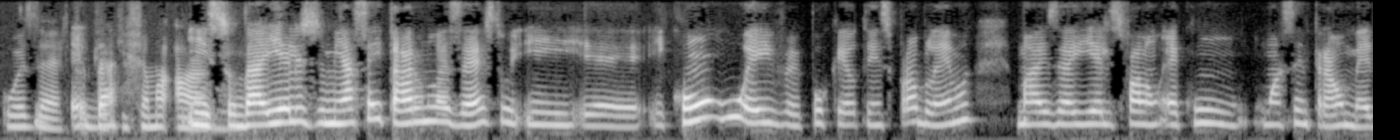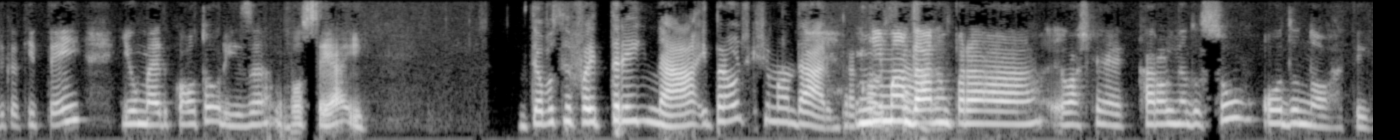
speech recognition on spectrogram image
O Exército, é, da... que chama Army. Isso, daí eles me aceitaram no Exército e, é, e com o waiver, porque eu tenho esse problema, mas aí eles falam, é com uma central médica que tem e o médico autoriza você aí. Então você foi treinar. E para onde que te mandaram? Me mandaram para, eu acho que é Carolina do Sul ou do Norte?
